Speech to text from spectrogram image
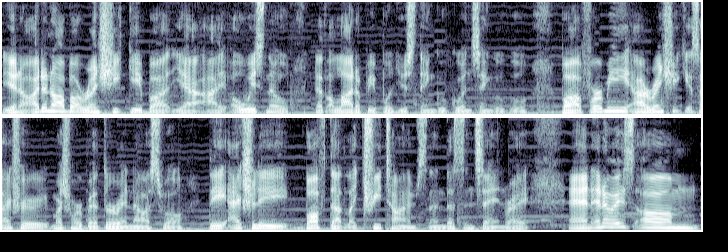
you know, I don't know about Renshiki, but yeah, I always know that a lot of people use Tengoku and Sengoku. But for me, uh, Renshiki is actually much more better right now as well. They actually buffed that like three times, and that's insane, right? And anyways, um,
